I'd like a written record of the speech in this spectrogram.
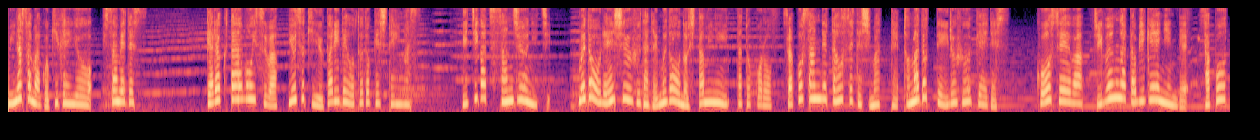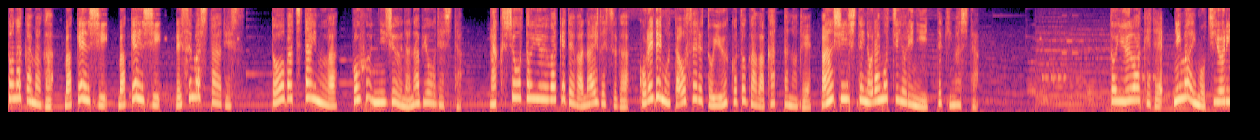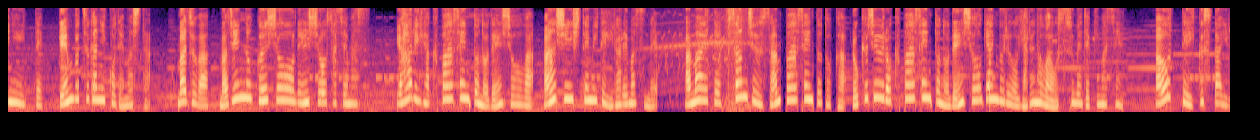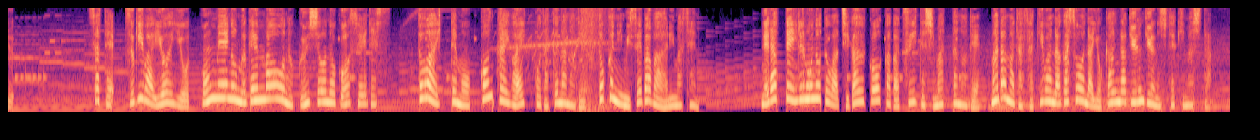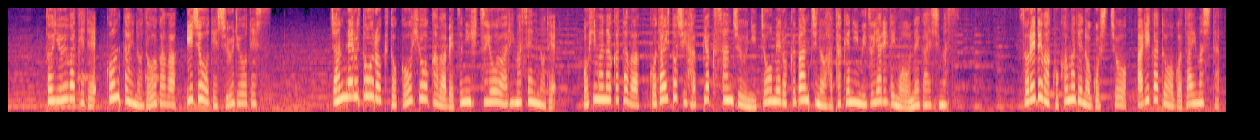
皆様ごきげんよう、ひさめです。キャラクターボイスは、ゆずきゆかりでお届けしています。1月30日、武道練習札で武道の下見に行ったところ、サポさんで倒せてしまって戸惑っている風景です。構成は自分が旅芸人で、サポート仲間が魔剣士、魔剣士、レスマスターです。討伐タイムは5分27秒でした。楽勝というわけではないですが、これでも倒せるということが分かったので、安心して野良持ち寄りに行ってきました。というわけで、2枚持ち寄りに行って、現物が2個出ました。まずは、魔人の勲章を伝承させます。やはり100%の伝承は安心して見ていられますね。甘えて33%とか66%の伝承ギャンブルをやるのはおすすめできません。煽っていくスタイル。さて、次はいよいよ本命の無限魔王の勲章の合成です。とは言っても、今回は1個だけなので、特に見せ場はありません。狙っているものとは違う効果がついてしまったので、まだまだ先は長そうな予感がギュンギュンしてきました。というわけで、今回の動画は以上で終了です。チャンネル登録と高評価は別に必要ありませんので、お暇な方は古代都市832丁目6番地の畑に水やりでもお願いします。それではここまでのご視聴ありがとうございました。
